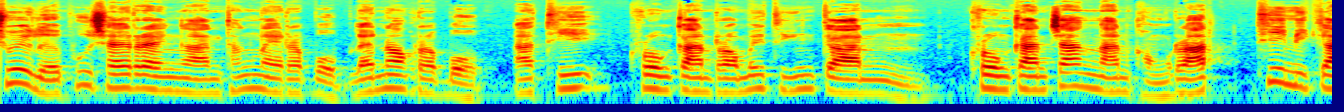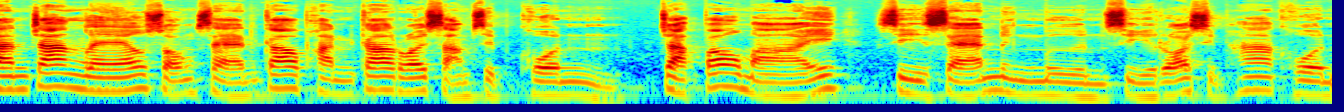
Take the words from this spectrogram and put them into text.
ช่วยเหลือผู้ใช้แรงงานทั้งในระบบและนอกระบบ อาทิ โครงการเราไม่ทิ้งกัน โครงการจ้างงานของรัฐ ที่มีการจ้างแล้ว 29,930 คน จากเป้าหมาย 414,415 คน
